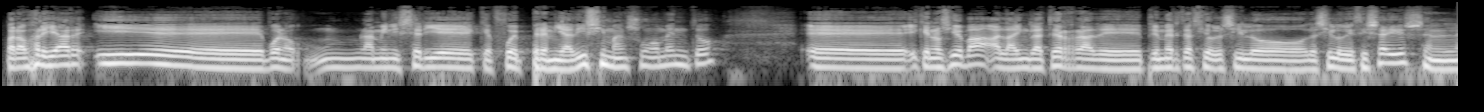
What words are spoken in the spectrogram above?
para variar, y eh, bueno, una miniserie que fue premiadísima en su momento, eh, y que nos lleva a la Inglaterra de primer tercio del siglo, del siglo XVI, en,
